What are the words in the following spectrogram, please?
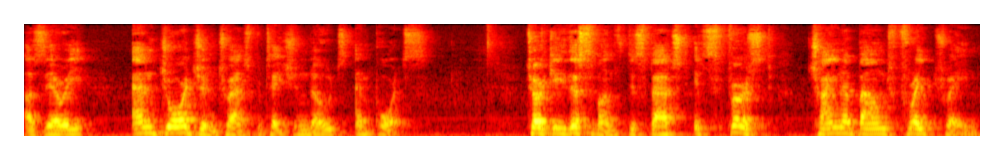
Azeri, and Georgian transportation nodes and ports. Turkey this month dispatched its first China bound freight train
